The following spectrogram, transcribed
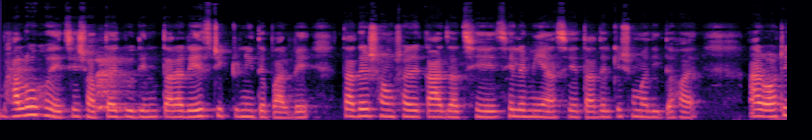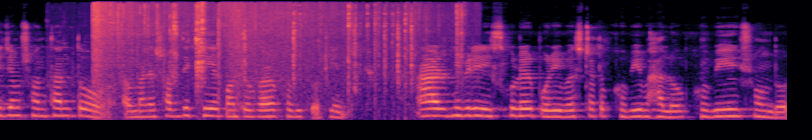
ভালো হয়েছে সপ্তাহে দুদিন তারা রেস্ট একটু নিতে পারবে। তাদের সংসারে কাজ আছে, ছেলে মেয়ে আছে, তাদেরকে সময় দিতে হয়। আর অটিজম সন্তান তো মানে সব দিক থেকে কন্ট্রোল করা খুবই কঠিন। আর নিবিড়ের স্কুলের পরিবেশটা তো খুবই ভালো, খুবই সুন্দর।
